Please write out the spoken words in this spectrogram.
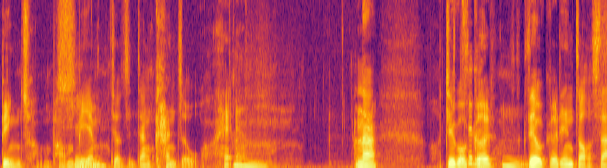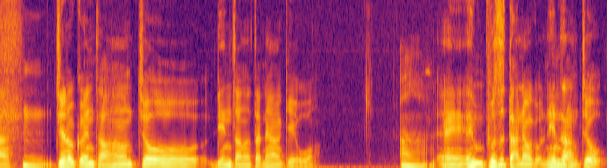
病床旁边，就是这样看着我。嘿，嗯，那结果隔结果隔天早上，嗯结果隔天早上就连长就打电话给我，嗯，哎、哎不是打电话给我，连长就。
